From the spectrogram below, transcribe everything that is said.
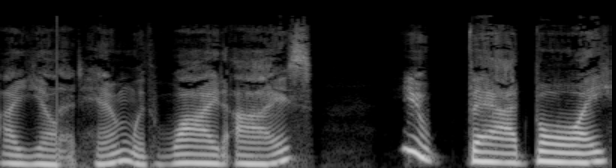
I yell at him with wide eyes. You bad boy.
